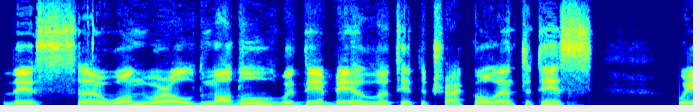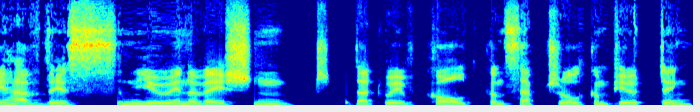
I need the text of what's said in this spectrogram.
this uh, one world model with the ability to track all entities, we have this new innovation that we've called conceptual computing.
